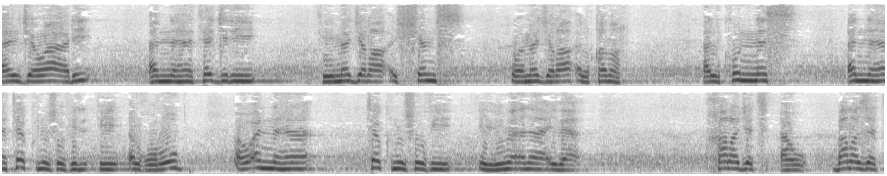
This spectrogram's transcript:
الجواري أنها تجري في مجرى الشمس ومجرى القمر. الكنس أنها تكنس في في الغروب أو أنها تكنس في بمعنى إذا خرجت أو برزت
